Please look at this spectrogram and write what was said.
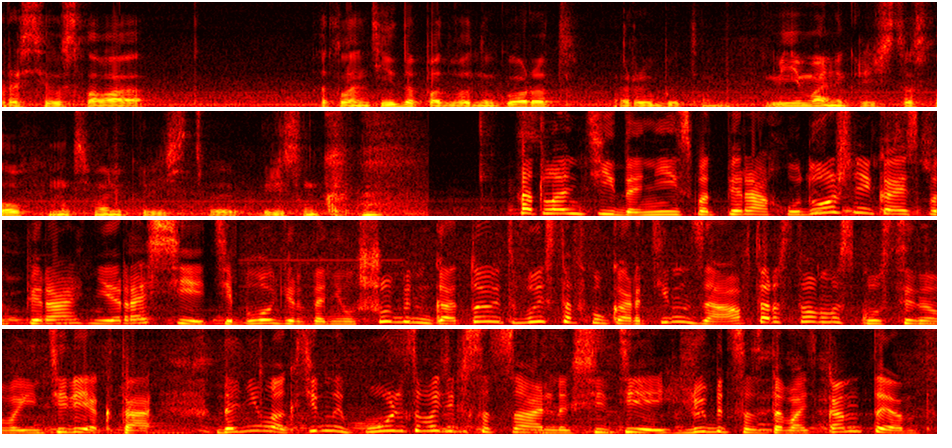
просил слова Атлантида, подводный город, рыбы, там. Минимальное количество слов, максимальное количество рисунка. Атлантида не из-под пера художника, а из-под пера нейросети. Блогер Данил Шубин готовит выставку картин за авторством искусственного интеллекта. Данил активный пользователь социальных сетей, любит создавать контент.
